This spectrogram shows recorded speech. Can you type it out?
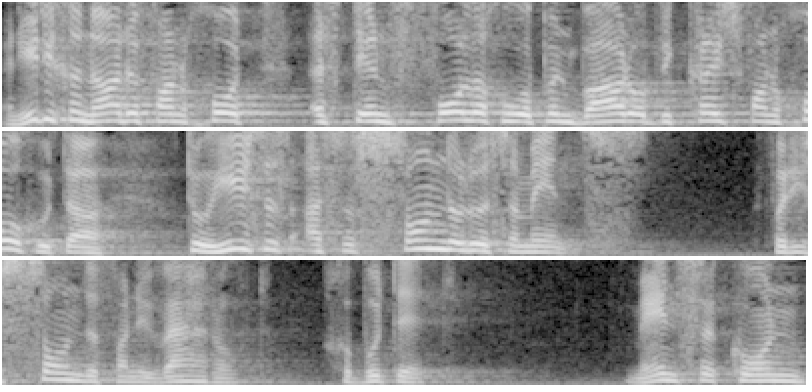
En hierdie genade van God is ten volle geopenbaar op die kruis van Golgotha toe Jesus as 'n sondelose mens vir die sonde van die wêreld geboet het. Mense kon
